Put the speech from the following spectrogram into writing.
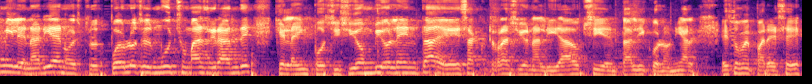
milenaria de nuestros pueblos es mucho más grande que la imposición violenta de esa racionalidad occidental y colonial. Esto me parece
